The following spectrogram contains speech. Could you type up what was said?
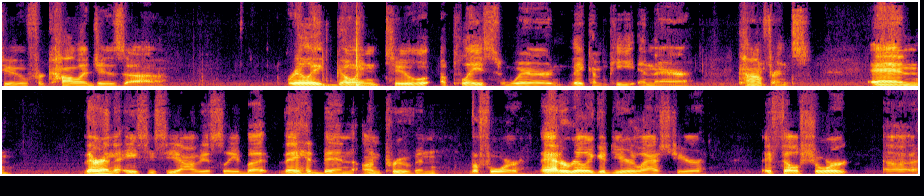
to for college is uh, really going to a place where they compete in their conference. And they're in the ACC, obviously, but they had been unproven before. They had a really good year last year. They fell short uh,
